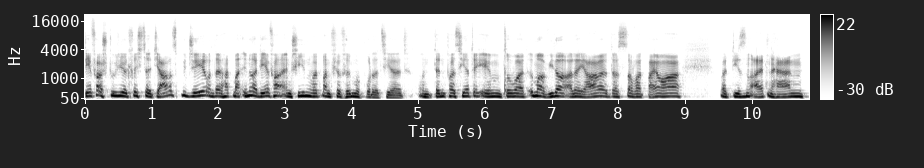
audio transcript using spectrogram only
DEFA-Studio kriegt das Jahresbudget und dann hat man in der DEFA entschieden, was man für Filme produziert. Und dann passierte eben so was immer wieder alle Jahre, dass da was bei war, was diesen alten Herren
